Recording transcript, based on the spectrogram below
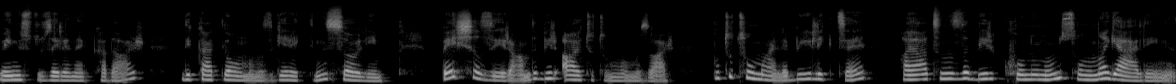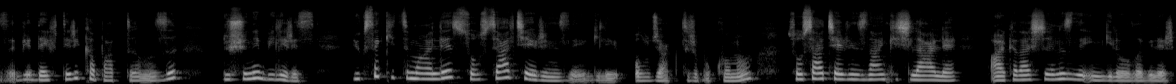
Venüs düzelene kadar dikkatli olmanız gerektiğini söyleyeyim. 5 Haziran'da bir ay tutulmamız var. Bu tutulmayla birlikte hayatınızda bir konunun sonuna geldiğinizi, bir defteri kapattığınızı düşünebiliriz. Yüksek ihtimalle sosyal çevrenizle ilgili olacaktır bu konu. Sosyal çevrenizden kişilerle, arkadaşlarınızla ilgili olabilir.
